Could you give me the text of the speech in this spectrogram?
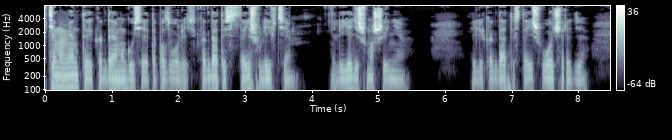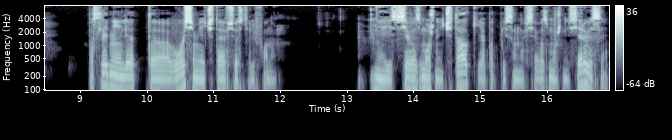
в те моменты, когда я могу себе это позволить. Когда ты стоишь в лифте, или едешь в машине, или когда ты стоишь в очереди. Последние лет э, восемь я читаю все с телефона. У меня есть все возможные читалки, я подписан на все возможные сервисы.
